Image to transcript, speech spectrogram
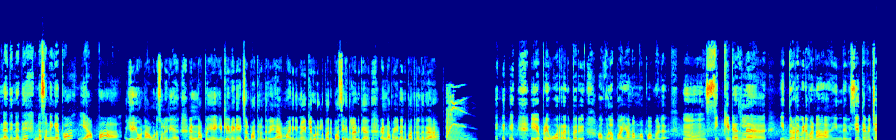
என்னது என்னது? என்ன சொன்னீங்க இப்போ? என் அப்பா? ஐயோ நான் ஒண்ணு சொல்லலையே. நான் போய் இட்லி ரெடி ஆயிடுச்சான்னு பாத்துட்டு வந்துடுறேன். என் அம்மா எனக்கு இன்னும் இட்லி கொடுக்கல பாரு. பசிக்குதுல எனக்கு. நான் போய் என்னன்னு பாத்துட்டு வந்துடுறேன். எப்படி ஓடுறாரு பாரு? அவ்வளவு பயம் நம்ம அப்பா மேல. ம் சிக்கிட்டர்ல. இதோட விடுவேனா? இந்த விஷயத்தை வச்சா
